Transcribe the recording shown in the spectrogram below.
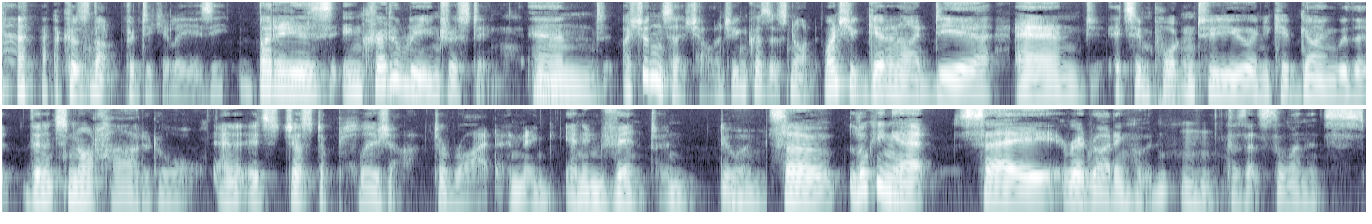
because not particularly easy, but it is incredibly interesting. And I shouldn't say challenging because it's not. Once you get an idea and it's important to you and you keep going with it, then it's not hard at all. And it's just a pleasure to write and, and invent and do it. Hmm. So looking at say Red Riding Hood, mm-hmm. because that's the one that's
